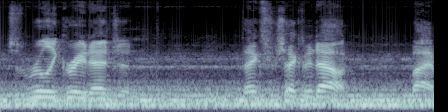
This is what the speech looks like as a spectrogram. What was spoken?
which is a really great engine. Thanks for checking it out. Bye.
